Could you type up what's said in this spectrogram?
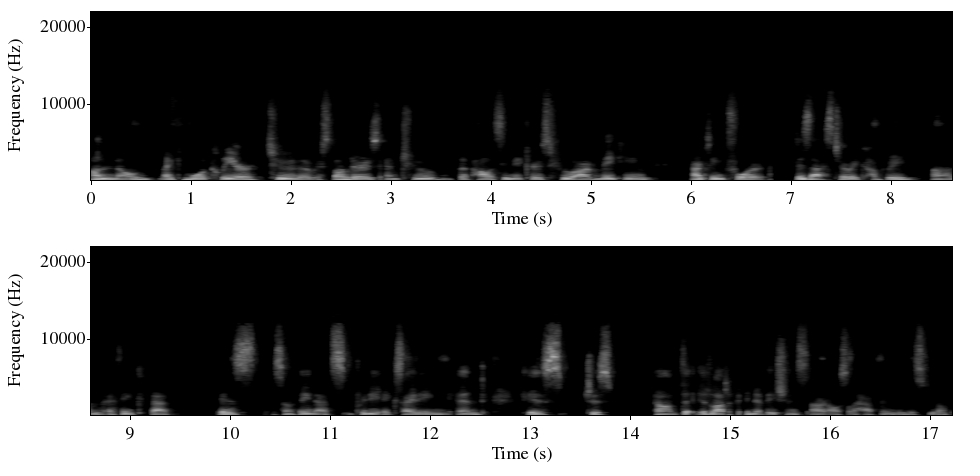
unknown, like more clear to the responders and to the policymakers who are making, acting for disaster recovery. Um, I think that is something that's pretty exciting and is just um, a lot of innovations are also happening in this field.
